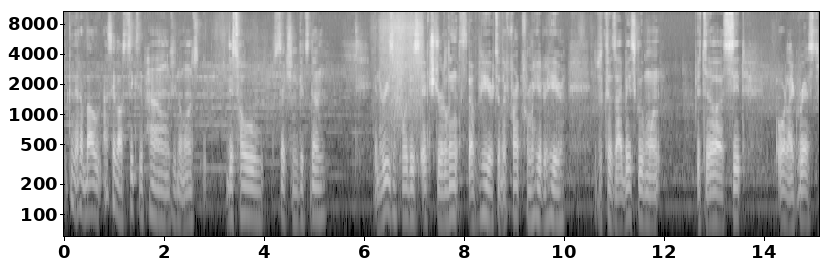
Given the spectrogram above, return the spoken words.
looking at about, I say about 60 pounds, you know, once this whole section gets done. And the reason for this extra length up here to the front from here to here is because I basically want it to uh, sit or like rest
